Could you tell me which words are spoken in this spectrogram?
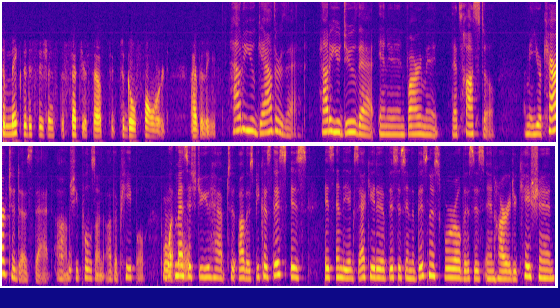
to make the decisions to set yourself to, to go forward, I believe. How do you gather that? How do you do that in an environment that's hostile? I mean, your character does that. Um, she pulls on other people. But what Mhm. message do you have to others? Because this is is in the executive. This is in the business world. This is in higher education.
